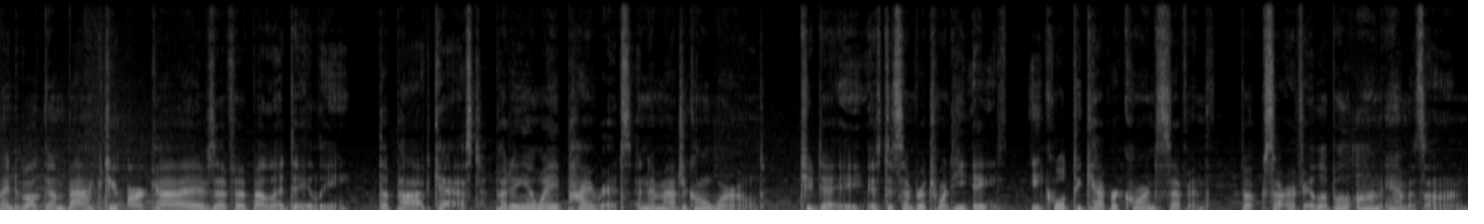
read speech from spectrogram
and welcome back to Archives of Fabella Daily, the podcast putting away pirates in a magical world. Today is December 28th, equal to Capricorn 7th. Books are available on Amazon.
